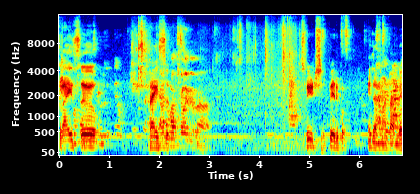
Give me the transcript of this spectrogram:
ఫ్రైస్ రైస్. స్వీట్స్ పెరుగు. ఇదన్నమాట అండి.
